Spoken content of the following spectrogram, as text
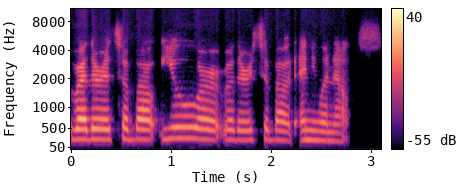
whether it's about you or whether it's about anyone else.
